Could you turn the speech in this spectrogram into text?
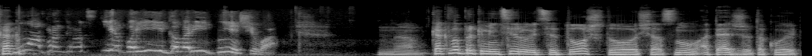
Как... Ну, а про городские бои говорить нечего. Да. Как вы прокомментируете то, что сейчас, ну, опять же, такой,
